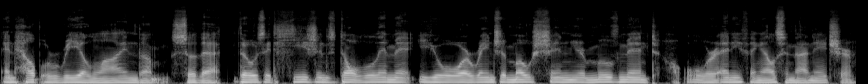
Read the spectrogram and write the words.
and help realign them so that those adhesions don't limit your range of motion, your movement, or anything else in that nature.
